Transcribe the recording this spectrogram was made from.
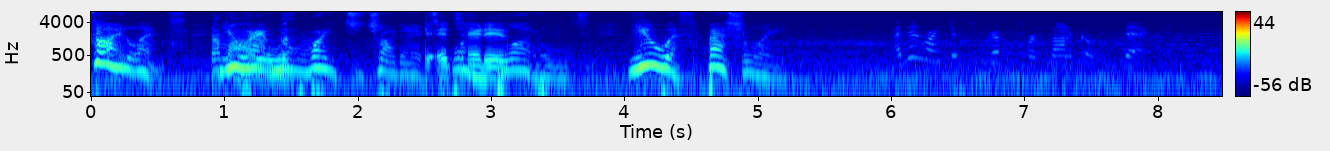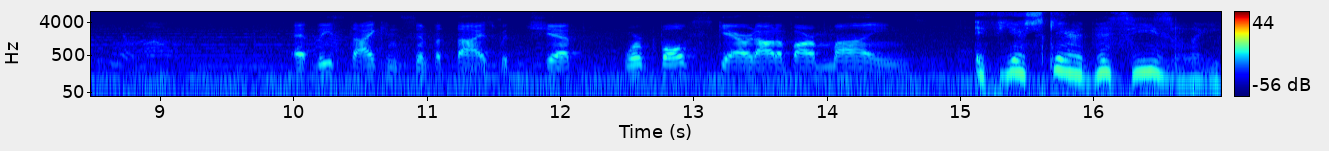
Silence! Some you audio have no right to try to It's- explain it is- plot holes. You especially. I didn't write the scripts for Sonic 06. Leave me alone. At least I can sympathize with Chip. We're both scared out of our minds. If you're scared this easily,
